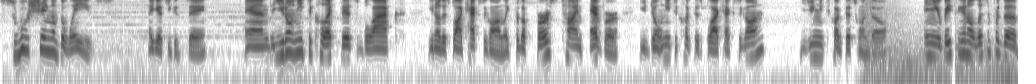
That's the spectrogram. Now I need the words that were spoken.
swooshing of the waves, I guess you could say. And you don't need to collect this black, you know, this black hexagon. Like, for the first time ever, you don't need to collect this black hexagon. You do need to collect this one, though. And you're basically going to listen for the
